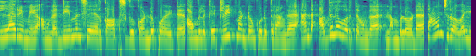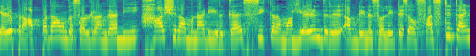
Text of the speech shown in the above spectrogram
எல்லாருமே அவங்க டீமன் ஸ்லேயர் கார்ப்ஸ்க்கு கொண்டு போயிட்டு அவங்களுக்கு ட்ரீட்மெண்ட்டும் கொடுக்குறாங்க. அண்ட் அதுல ஒருத்தவங்க நம்மளோட டான்ஜரோவை எழுப்புறான். அப்பதான் அவங்க சொல்றாங்க நீ ஹாஷிரா முன்னாடி இருக்க சீக்கிரமா எழுந்துரு அப்படின்னு சொல்லிட்டு. So first time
